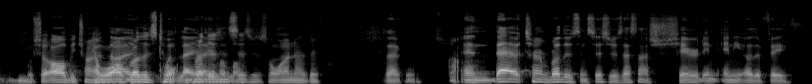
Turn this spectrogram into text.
Mhm. We should all be trying And to we're all brothers, to, with la ilaha brothers and sisters to one another. Exactly. And that term, brothers and sisters, that's not shared in any other faith.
